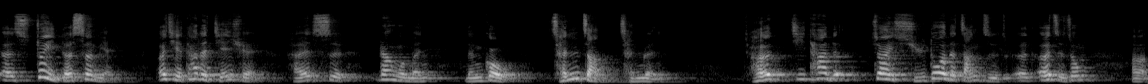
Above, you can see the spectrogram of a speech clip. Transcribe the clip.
呃，罪得赦免，而且他的拣选还是让我们能够成长成人，和其他的在许多的长子呃儿子中，啊，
